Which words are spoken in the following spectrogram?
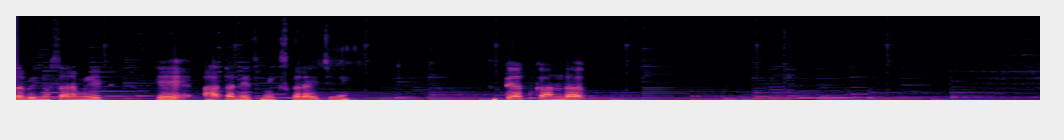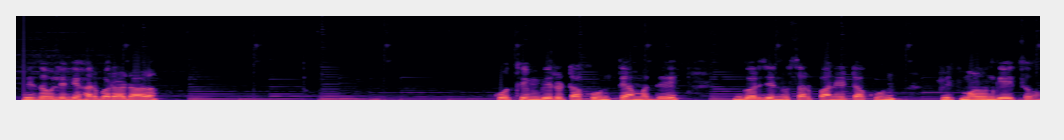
चवीनुसार मीठ हे हातानेच मिक्स करायचे. त्यात कांदा भिजवलेली हरभरा डाळ कोथिंबीर टाकून त्यामध्ये गरजेनुसार पाणी टाकून पीठ मळून घ्यायचं.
